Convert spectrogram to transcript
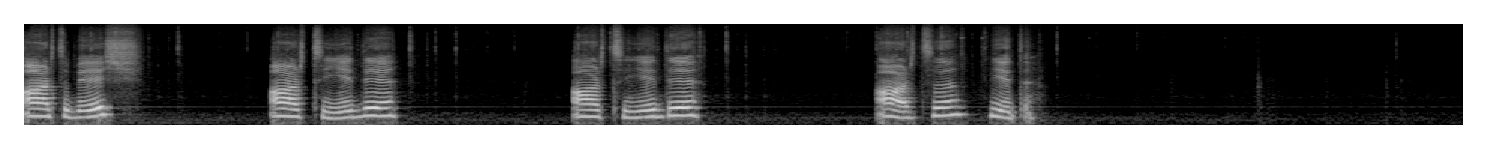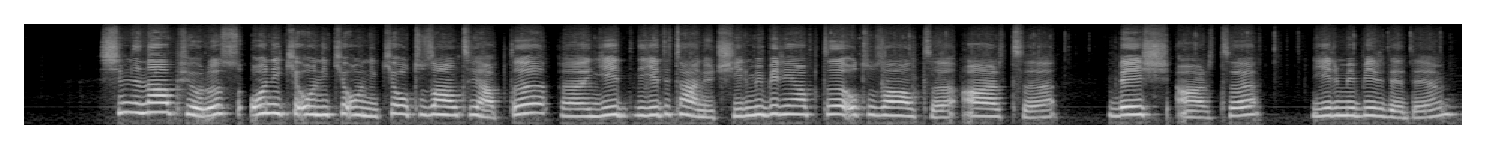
artı 5 artı 7 artı 7 artı 7. Şimdi ne yapıyoruz? 12, 12, 12, 36 yaptı. 7, 7 tane 3, 21 yaptı. 36 artı 5 artı 21 dedim.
